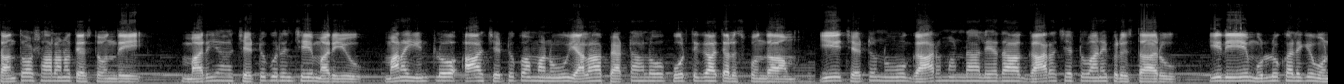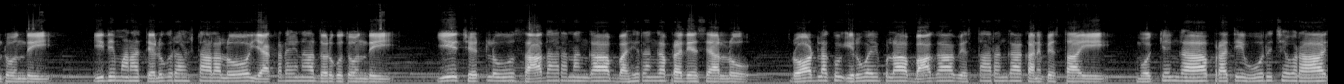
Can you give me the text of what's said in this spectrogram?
సంతోషాలను తెస్తుంది. మరి ఆ చెట్టు గురించి మరియు మన ఇంట్లో ఆ చెట్టు కొమ్మను ఎలా పెట్టాలో పూర్తిగా తెలుసుకుందాం. ఈ చెట్టును గారమండ లేదా గార చెట్టు అని పిలుస్తారు. ఇది ముళ్ళు కలిగి ఉంటుంది. ఇది మన తెలుగు రాష్ట్రాలలో ఎక్కడైనా దొరుకుతుంది. ఈ చెట్లు సాధారణంగా బహిరంగ ప్రదేశాల్లో రోడ్లకు ఇరువైపులా బాగా విస్తారంగా కనిపిస్తాయి. ముఖ్యంగా ప్రతి ఊరి చివర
